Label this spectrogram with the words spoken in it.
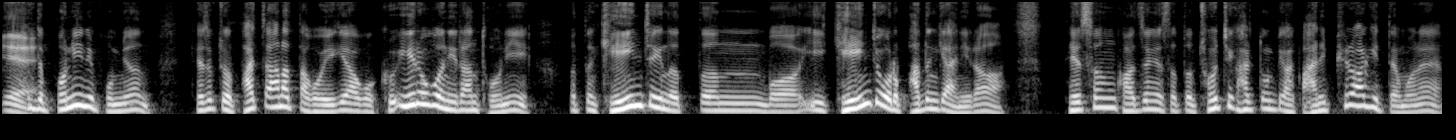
예. 근데 본인이 보면 계속적으로 받지 않았다고 얘기하고 그 1억 원이란 돈이 어떤 개인적인 어떤 뭐 이 개인적으로 받은 게 아니라 대선 과정에서 어떤 조직 활동비가 많이 필요하기 때문에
